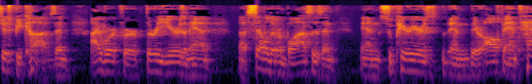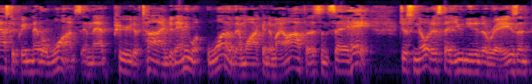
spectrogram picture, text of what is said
just because. And I worked for 30 years and had uh, several different bosses and and superiors, and they're all fantastic. But never once in that period of time did any one of them walk into my office and say, "Hey, just noticed that you needed a raise and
